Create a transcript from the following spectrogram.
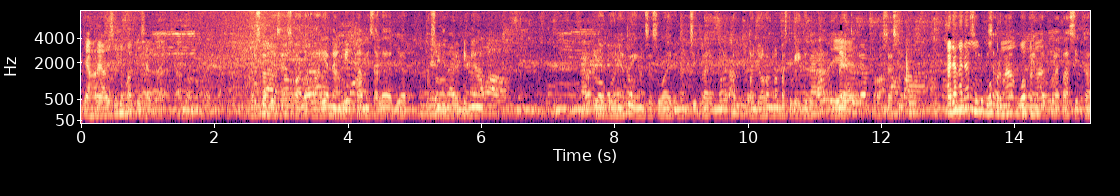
yang realis itu nggak bisa gua. terus kan biasanya suka ada klien yang minta misalnya dia personal brandingnya logonya tuh ingin sesuai dengan citra yang mereka tonjolkan kan pasti kayak gitu kan. Nah Iya. itu prosesnya tuh Kadang-kadang bisa pernah- gua pernah- menginterpretasikan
